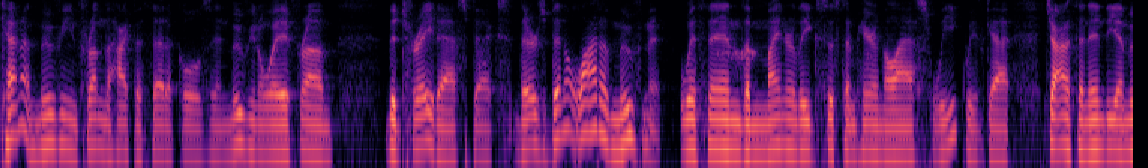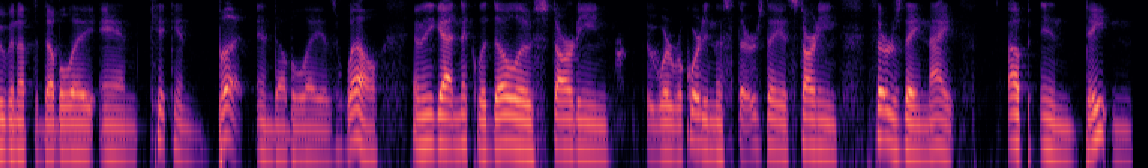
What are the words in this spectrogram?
kind of moving from the hypotheticals and moving away from the trade aspects, there's been a lot of movement within the minor league system here in the last week. We've got Jonathan India moving up to Double A and kicking butt in Double A as well, and then you got Nick Lodolo starting. We're recording this Thursday. It's starting Thursday night up in Dayton.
